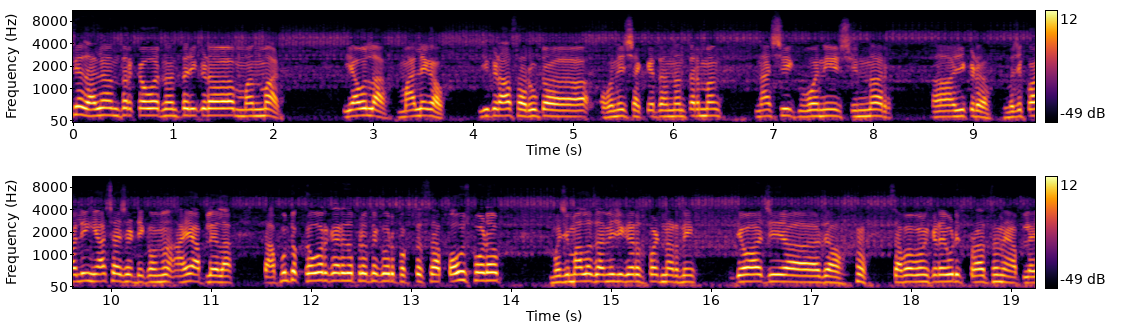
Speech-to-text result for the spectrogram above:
ते झाल्यानंतर कवर नंतर इकडं मनमाड येवला मालेगाव इकडं असा रूट होण्याची शक्यता नंतर मग नाशिक वणी सिन्नर इकडं. म्हणजे कॉलिंग अशा अशा ठिकाणून आहे आपल्याला. तर आपण तो कवर करायचा प्रयत्न करू. फक्त सा पाऊस पडप म्हणजे मला जाण्याची गरज पडणार नाही. देवाची सभाबांकडे एवढीच प्रार्थना आहे आपल्या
